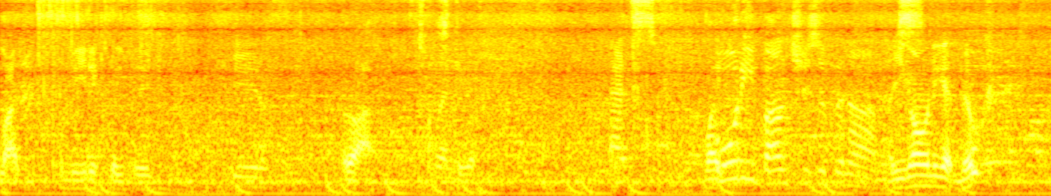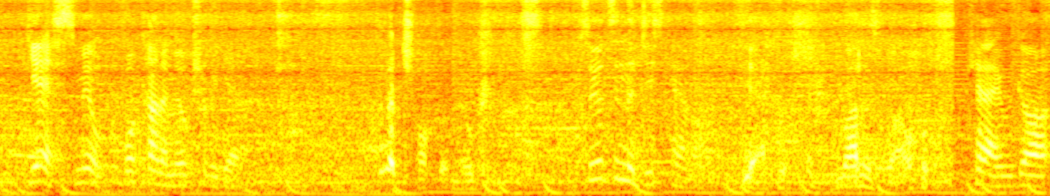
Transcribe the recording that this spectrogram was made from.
like comedically big. Beautiful. Alright, let's do it. That's Wait. 40 bunches of bananas. Are you going to get milk? Yes, milk. What kind of milk should we get? How about chocolate milk? See what's in the discount yeah, might as well. Okay, we got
